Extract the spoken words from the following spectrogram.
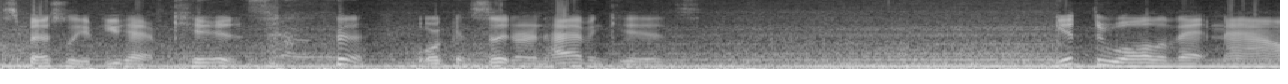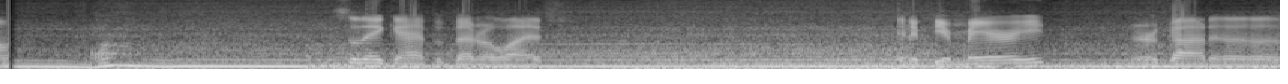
especially if you have kids or considering having kids. Get through all of that now so they can have a better life. And if you're married or got a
